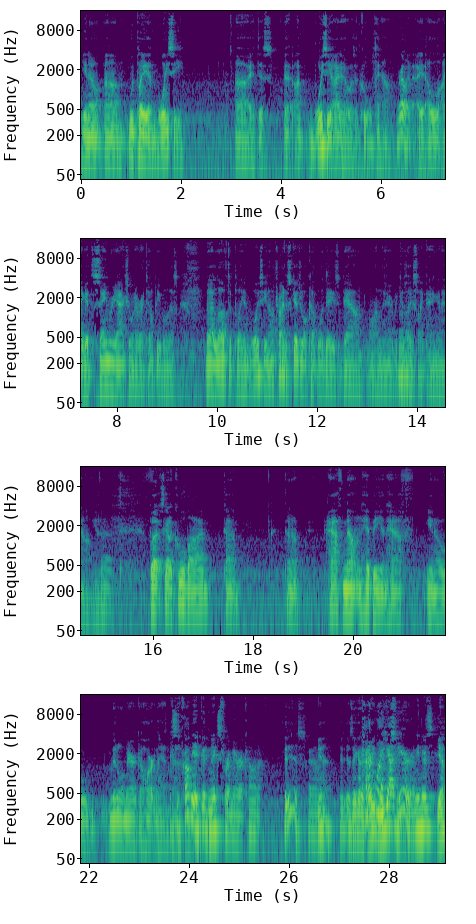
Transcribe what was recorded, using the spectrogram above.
You know, um, we play in Boise uh, at this. Uh, Boise, Idaho is a cool town. Really? I, I'll- get the same reaction whenever I tell people this. But I love to play in Boise, and I'll try to schedule a couple of days down while I'm there because I just like hanging out. You know, but it's got a cool vibe, kind of, kind of half mountain hippie and half, you know, middle America heartland. This kind is probably a good mix for Americana. It is. Yeah. Yeah. it is. They got a Kind great of like out scene. here. I mean, there's Yeah.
